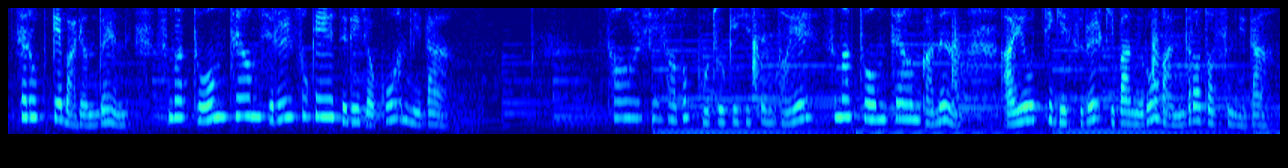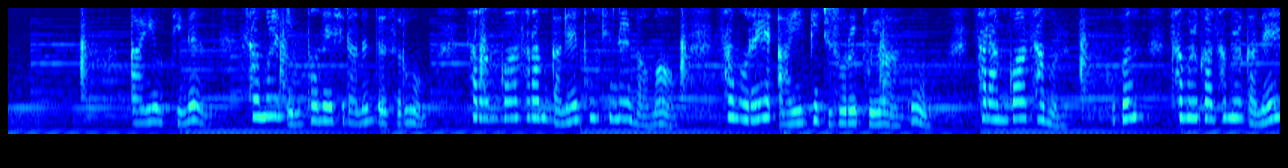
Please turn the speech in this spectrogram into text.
새롭게 마련된 스마트홈 체험실을 소개해 드리려고 합니다. 서울시 서북 보조기기 센터의 스마트홈 체험관은 IoT 기술을 기반으로 만들어졌습니다. IoT는 사물 인터넷이라는 뜻으로 사람과 사람 간의 통신을 넘어 사물에 IP 주소를 부여하고 사람과 사물 혹은 사물과 사물 간의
